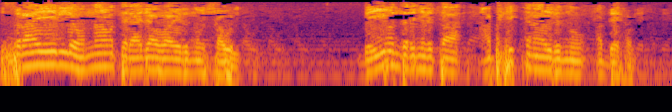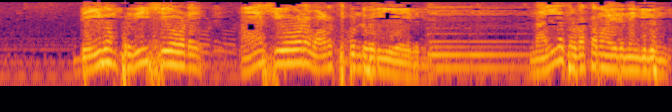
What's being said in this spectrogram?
ഇസ്രായേലിലെ ഒന്നാമത്തെ രാജാവായിരുന്നു ഷൗൽ ദൈവം തെരഞ്ഞെടുത്ത അഭിഷിക്തനായിരുന്നു അദ്ദേഹം. ദൈവം പ്രതീക്ഷയോടെ ആശയോടെ വളർത്തിക്കൊണ്ടുവരികയായിരുന്നു. നല്ല തുടക്കമായിരുന്നെങ്കിലും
